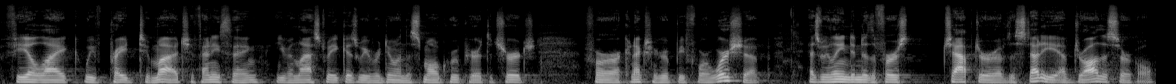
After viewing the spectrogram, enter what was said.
feel like we've prayed too much. If anything, even last week as we were doing the small group here at the church for our connection group before worship, as we leaned into the first chapter of the study of Draw the Circle,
